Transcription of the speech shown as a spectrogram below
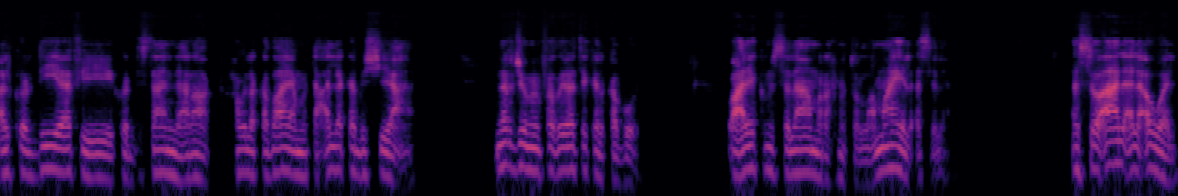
الكردية في كردستان العراق حول قضايا متعلقة بالشيعة. نرجو من فضيلتك القبول. وعليكم السلام ورحمة الله. ما هي الأسئلة؟ السؤال الأول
